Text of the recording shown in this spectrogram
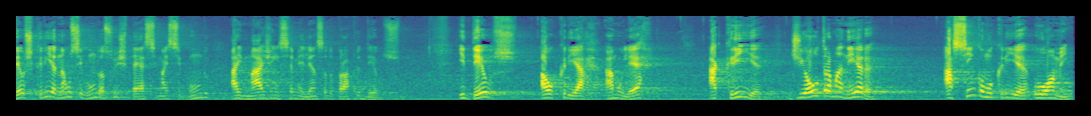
Deus cria não segundo a sua espécie, mas segundo a imagem e semelhança do próprio Deus. E Deus, ao criar a mulher, a cria de outra maneira. Assim como cria o homem,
